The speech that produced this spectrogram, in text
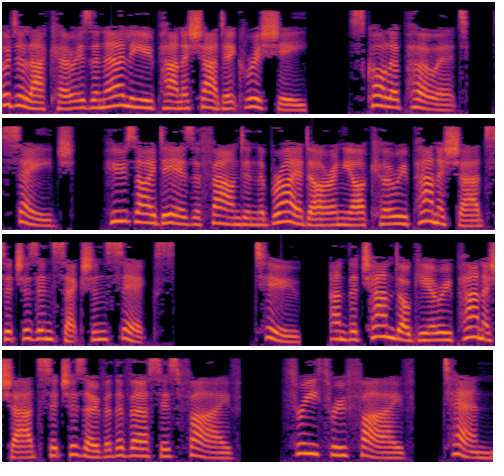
Udalaka is an early Upanishadic rishi, scholar poet, sage, whose ideas are found in the Brihadaranyaka Upanishad such as in section 6. 2. And the Chandogya Upanishad such as over the verses 5. 3 through 5. 10.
